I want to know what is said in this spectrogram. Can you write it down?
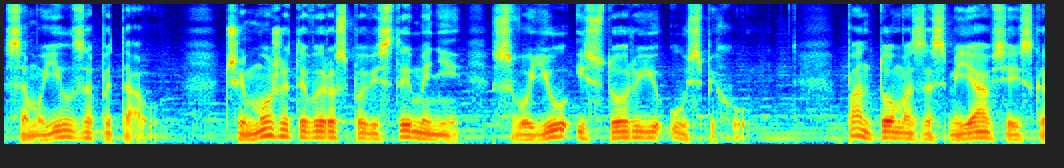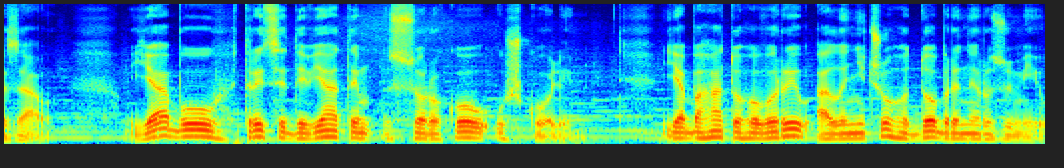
Самуїл запитав: Чи можете ви розповісти мені свою історію успіху? Пан Томас засміявся і сказав: Я був 39-м з 40 у школі. Я багато говорив, але нічого добре не розумів.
